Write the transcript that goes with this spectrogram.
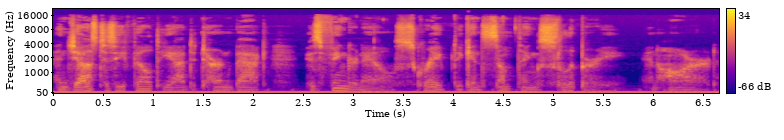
and just as he felt he had to turn back, his fingernails scraped against something slippery and hard.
